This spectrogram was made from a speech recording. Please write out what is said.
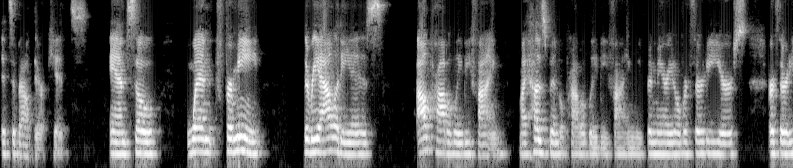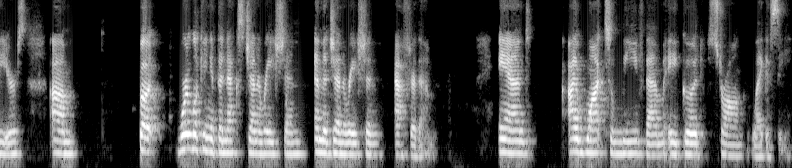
it's about their kids. And so, when for me, the reality is I'll probably be fine. My husband will probably be fine. We've been married over 30 years or 30 years. Um, but we're looking at the next generation and the generation after them. And I want to leave them a good, strong legacy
